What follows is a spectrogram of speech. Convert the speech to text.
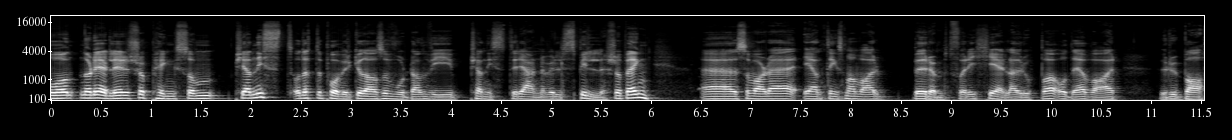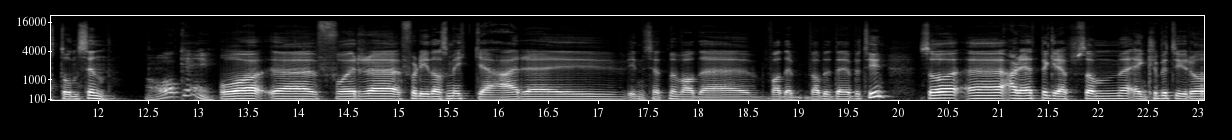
Og når det gjelder Chopin som pianist, og dette påvirker da altså hvordan vi pianister gjerne vil spille Chopin, eh, så var det én ting som han var berømt for i hele Europa, og det var rubatoen sin. Ok. Og uh, for, uh, for de da som ikke er uh, innsett med hva det, hva, det, hva det betyr, så er det et begrep som egentlig betyr å,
